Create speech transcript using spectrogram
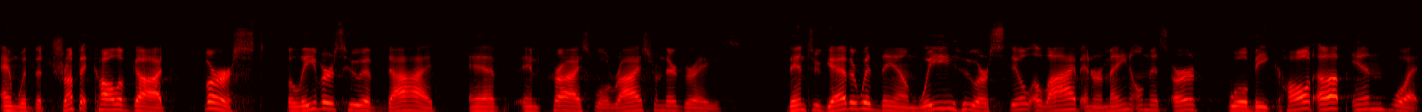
and with the trumpet call of God. First, believers who have died in Christ will rise from their graves. Then, together with them, we who are still alive and remain on this earth will be caught up in what?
